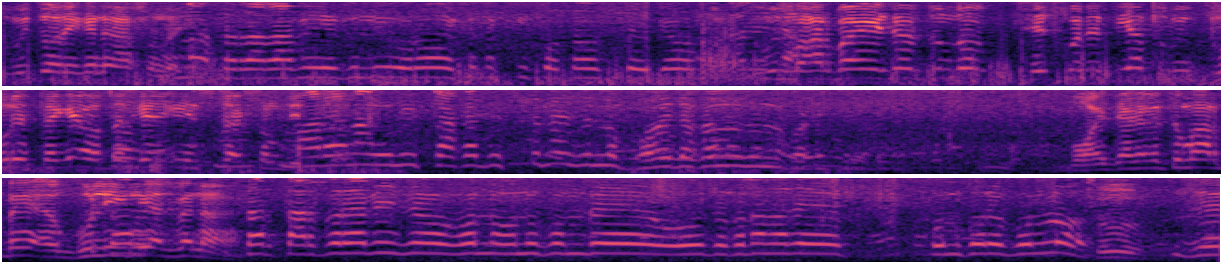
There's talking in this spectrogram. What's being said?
তুমি তো আর এখানে আসো নাই। না স্যার আর আমি এগুলি ওরা এখানে কি কথা হচ্ছে আমি তুমি। মারবা এটার জন্য সেট করে দিয়া তুমি দূরে থেকে ওদেরকে ইনস্ট্রাকশন দিচ্ছ। মারা না উনি টাকা দিচ্ছে না এই জন্য ভয় দেখানোর জন্য পাঠিয়েছিল। ভয় দেখালে তোমার গুলি নিয়ে আসবে না। স্যার তারপরে আমি যখন অনুপম রে ও যখন আমার ফোন করে বলল যে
